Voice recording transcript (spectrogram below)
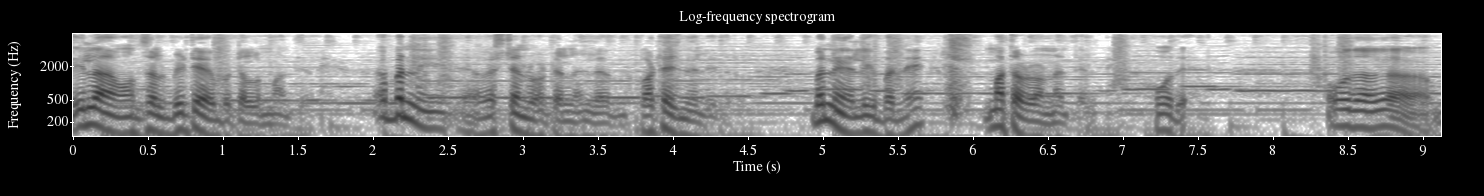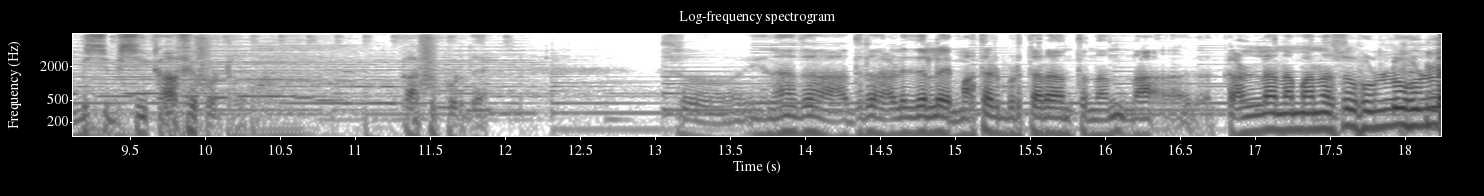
ಇಲ್ಲ ಒಂದು ಸಲ ಭೇಟಿ ಆಗಬೇಕಲ್ಲಮ್ಮ ಅಂತೇಳಿ "ಆ, ಬನ್ನಿ ವೆಸ್ಟರ್ನ್ ಹೋಟೆಲ್ನಲ್ಲಿ ಕಾಟೇಜ್ನಲ್ಲಿದ್ದರು ಬನ್ನಿ, ಅಲ್ಲಿಗೆ ಬನ್ನಿ, ಮಾತಾಡೋಣ ಅಂತೇಳಿ. ಹೋದೆ. ಹೋದಾಗ ಬಿಸಿ ಬಿಸಿ ಕಾಫಿ ಕೊಟ್ಟರು. ಕಾಫಿ ಕುಡಿದೆ. ಸೊ ಏನಾದ ಅದರ ಹಳೆದಲ್ಲೇ ಮಾತಾಡ್ಬಿಡ್ತಾರ ಅಂತ ನನ್ನ ಕಳ್ಳನ ಮನಸ್ಸು ಹುಳ್ಳು ಹುಳ್ಳ.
